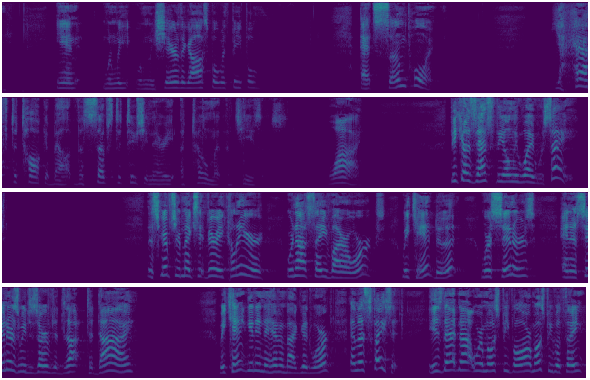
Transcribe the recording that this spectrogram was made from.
in when we when we share the gospel with people at some point you have to talk about the substitutionary atonement of Jesus. Why? Because that's the only way we're saved. The scripture makes it very clear we're not saved by our works. We can't do it. We're sinners and as sinners, we deserve to, die, to die. We can't get into heaven by good work. And let's face it, is that not where most people are? Most people think,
